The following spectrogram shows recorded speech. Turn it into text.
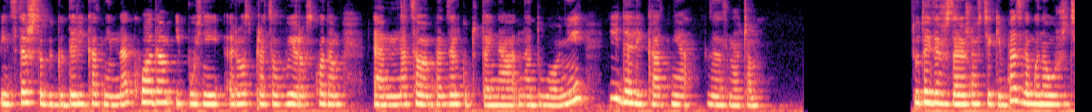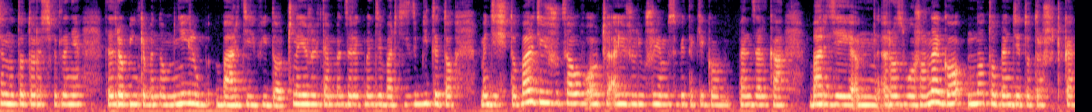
więc też sobie go delikatnie nakładam i później rozpracowuję, rozkładam em, na całym pędzelku tutaj na, na dłoni i delikatnie zaznaczam. Tutaj też w zależności jakim pędzlem go nałożycie, no to to rozświetlenie, te drobinki będą mniej lub bardziej widoczne. Jeżeli ten pędzelek będzie bardziej zbity, to będzie się to bardziej rzucało w oczy, a jeżeli użyjemy sobie takiego pędzelka bardziej mm, rozłożonego, no to będzie to troszeczkę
